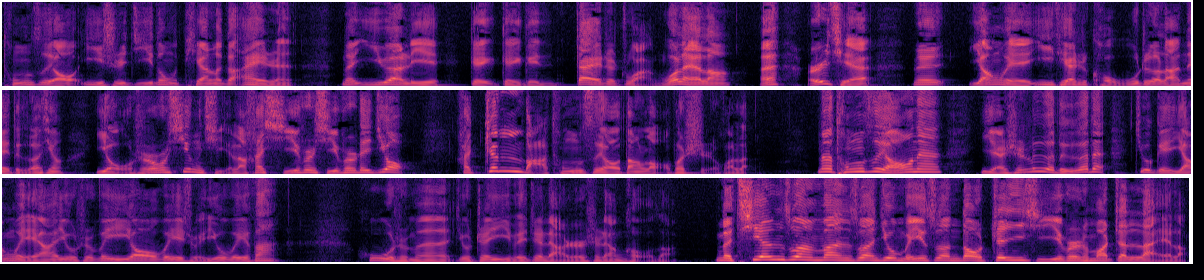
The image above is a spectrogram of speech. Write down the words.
佟思瑶一时激动，添了个爱人。那医院里给给给带着转过来了，哎，而且那杨伟一天是口无遮拦那德行，有时候兴起了还媳妇媳妇的叫，还真把佟思瑶当老婆使唤了。那佟思瑶呢，也是乐得的，就给杨伟啊，又是喂药、喂水又喂饭。护士们就真以为这俩人是两口子，那千算万算就没算到真媳妇他妈真来了。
